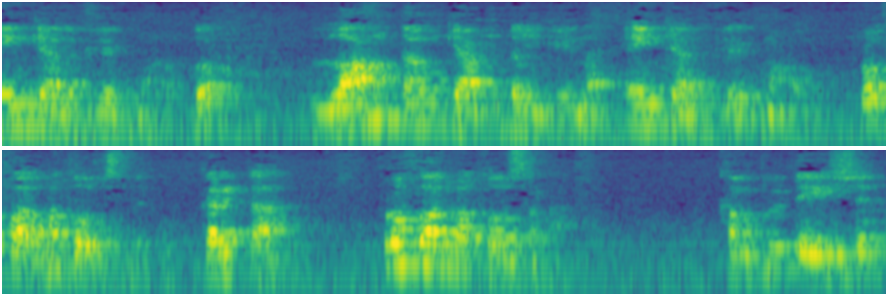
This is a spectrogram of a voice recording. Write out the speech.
ಹೆಂಗ್ ಕ್ಯಾಲ್ಕುಲೇಟ್ ಮಾಡೋದು? ಲಾಂಗ್ ಟರ್ಮ್ ಕ್ಯಾಪಿಟಲ್ ಗೇನ್ ಹೆಂಗ್ ಕ್ಯಾಲ್ಕುಲೇಟ್ ಮಾಡೋದು. ಪ್ರೊಫಾರ್ಮಾ ತೋರಿಸಬೇಕು. ಕರೆಕ್ಟಾ ಪ್ರೊಫಾರ್ಮಾ ತೋರಿಸೋಣ. Computation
